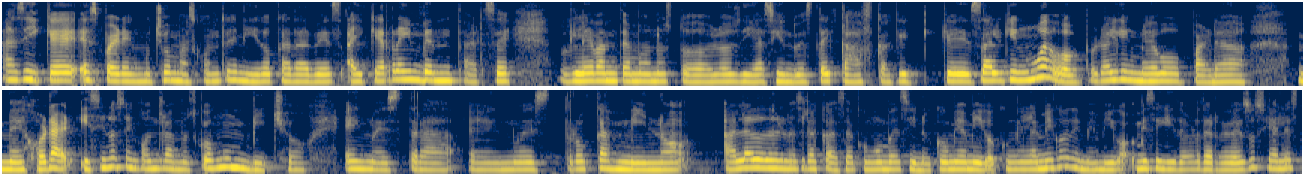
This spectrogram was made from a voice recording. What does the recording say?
Así que esperen mucho más contenido. Cada vez hay que reinventarse. Levantémonos todos los días siendo este Kafka, que, que es alguien nuevo, pero alguien nuevo para mejorar. Y si nos encontramos con un bicho en, nuestra, en nuestro camino, al lado de nuestra casa, con un vecino, con mi amigo, con el amigo de mi amigo, mi seguidor de redes sociales,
